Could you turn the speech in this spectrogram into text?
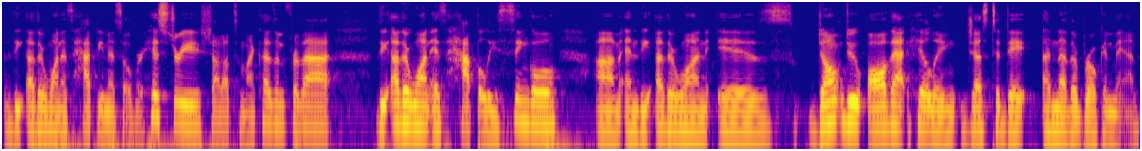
The other one is happiness over history. Shout out to my cousin for that. The other one is happily single. Um, and the other one is don't do all that healing just to date another broken man.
